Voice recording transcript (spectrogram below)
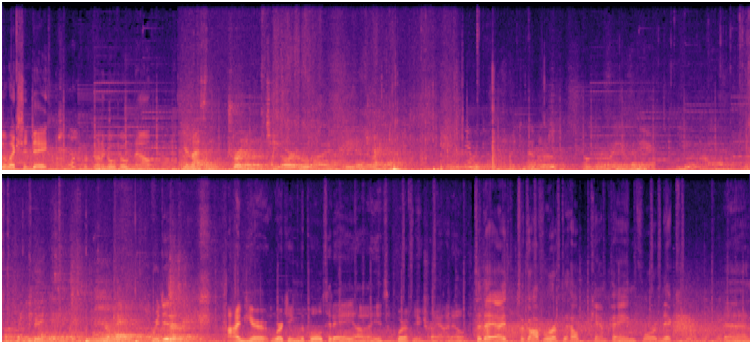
election day. We're gonna go vote now. Your last name? Troiano, T R O I A N O. There we go. You can vote over right over there. We did it. I'm here working the poll today uh, in support of Nick Troiano. Today I took off work to help campaign for Nick and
